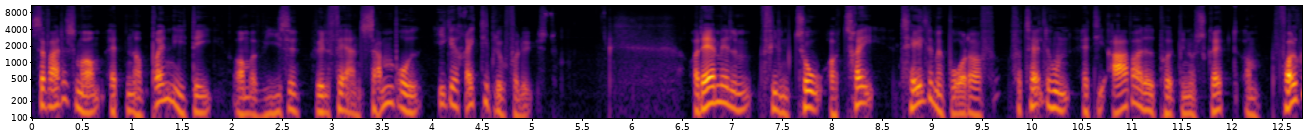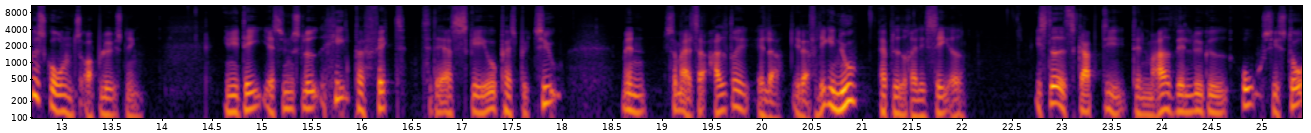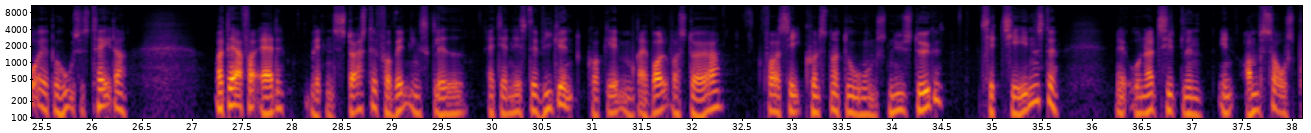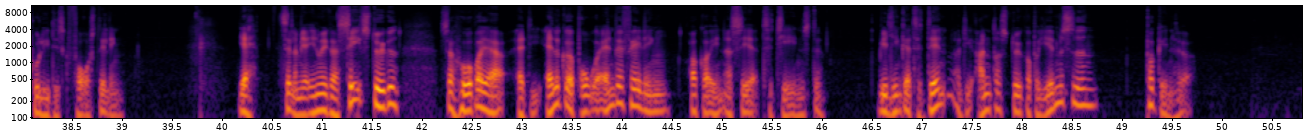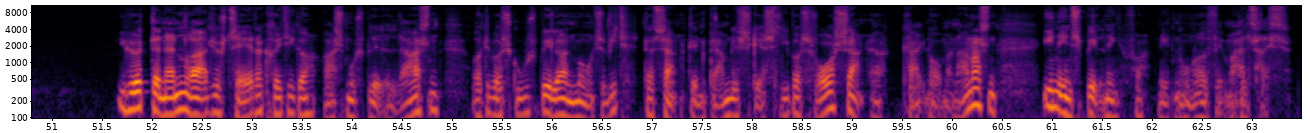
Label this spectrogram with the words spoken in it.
så var det som om, at den oprindelige idé om at vise velfærdens sammenbrud ikke rigtig blev forløst. Og da jeg mellem film 2 og 3 talte med Bordoff, fortalte hun, at de arbejdede på et manuskript om folkeskolens opløsning. En idé, jeg synes lød helt perfekt til deres skæve perspektiv, men som altså aldrig, eller i hvert fald ikke endnu, er blevet realiseret. I stedet skabte de den meget vellykkede O's historie på husets teater, og derfor er det med den største forventningsglæde, at jeg næste weekend går gennem Revolver Større for at se kunstnerduens nye stykke til tjeneste med undertitlen En omsorgspolitisk forestilling. Ja, selvom jeg endnu ikke har set stykket, så håber jeg, at I alle gør brug af anbefalingen og går ind og ser til tjeneste. Vi linker til den og de andre stykker på hjemmesiden på genhør. I hørte den anden radios teaterkritiker Rasmus Blæde Larsen, og det var skuespilleren Mogens Witt, der sang den gamle Skær Slippers forsang af Kai Norman Andersen i en indspilning fra 1955.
